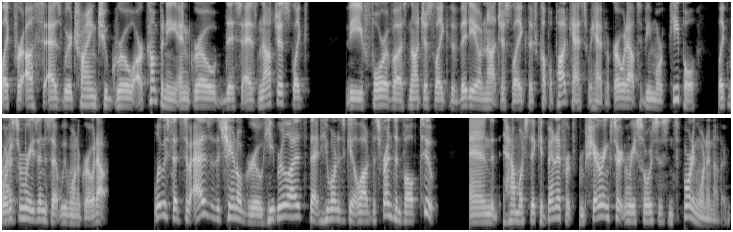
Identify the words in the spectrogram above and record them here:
like for us as we're trying to grow our company and grow this as not just like the four of us, not just like the video, not just like the couple podcasts we have, but grow it out to be more people. Like, what are some reasons that we want to grow it out? Lewis said, so as the channel grew, he realized that he wanted to get a lot of his friends involved too, and how much they could benefit from sharing certain resources and supporting one another.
